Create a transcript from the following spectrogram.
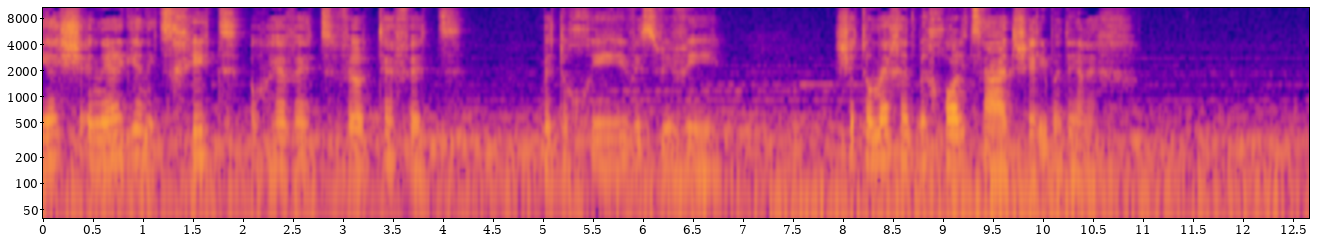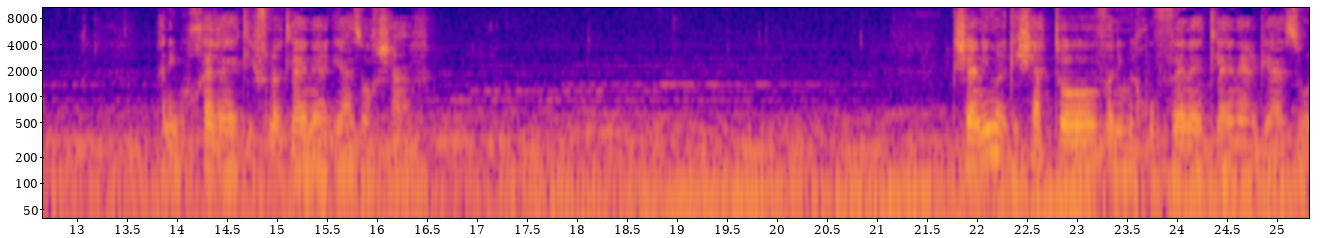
יש אנרגיה נצחית, אוהבת ועוטפת בתוכי וסביבי, שתומכת בכל צעד שלי בדרך. אני בוחרת לפנות לאנרגיה הזו עכשיו. כשאני מרגישה טוב, אני מכוונת לאנרגיה הזו.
